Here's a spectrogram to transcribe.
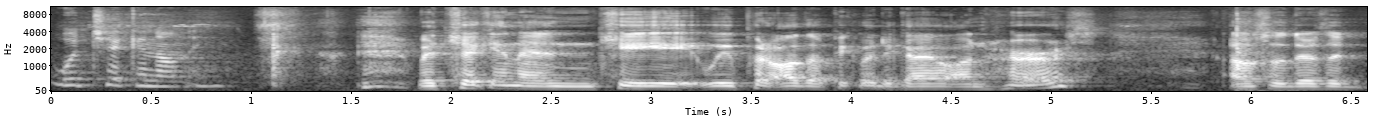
With chicken on it. with chicken and she we put all the pico de gallo on hers. Also, there's a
